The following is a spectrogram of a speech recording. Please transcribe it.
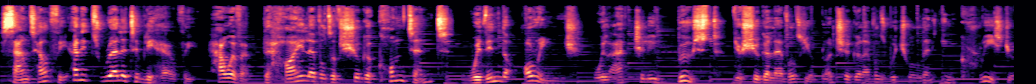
sounds healthy and it's relatively healthy. However, the high levels of sugar content within the orange will actually boost your sugar levels, your blood sugar levels, which will then increase your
